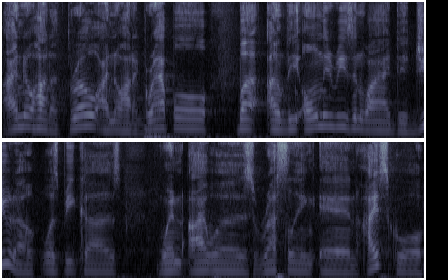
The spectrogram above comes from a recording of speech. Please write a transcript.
I know how to throw. I know how to grapple." But uh, the only reason why I did judo was because when I was wrestling in high school,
